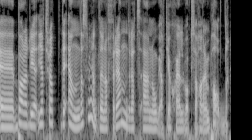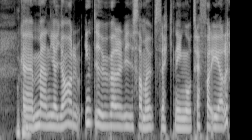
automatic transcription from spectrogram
Eh, bara det, jag tror att det enda som egentligen har förändrats är nog att jag själv också har en podd. Okej. Eh, men jag gör intervjuer i samma utsträckning och träffar er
